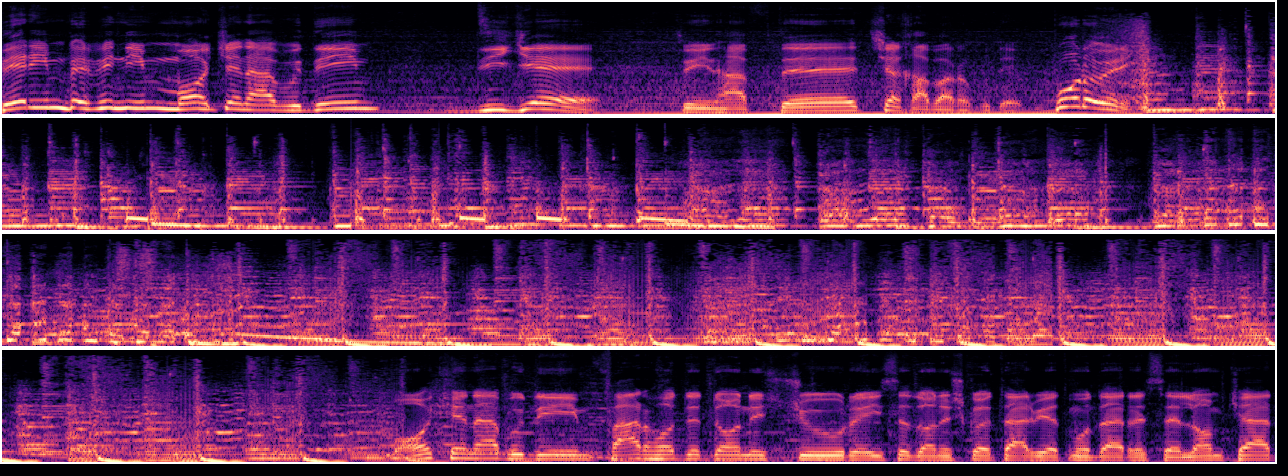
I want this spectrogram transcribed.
بریم ببینیم ما که نبودیم دیگه تو این هفته چه خبر بوده. برو بریم. ما که نبودیم فرهاد دانشجو رئیس دانشگاه تربیت مدرس اعلام کرد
